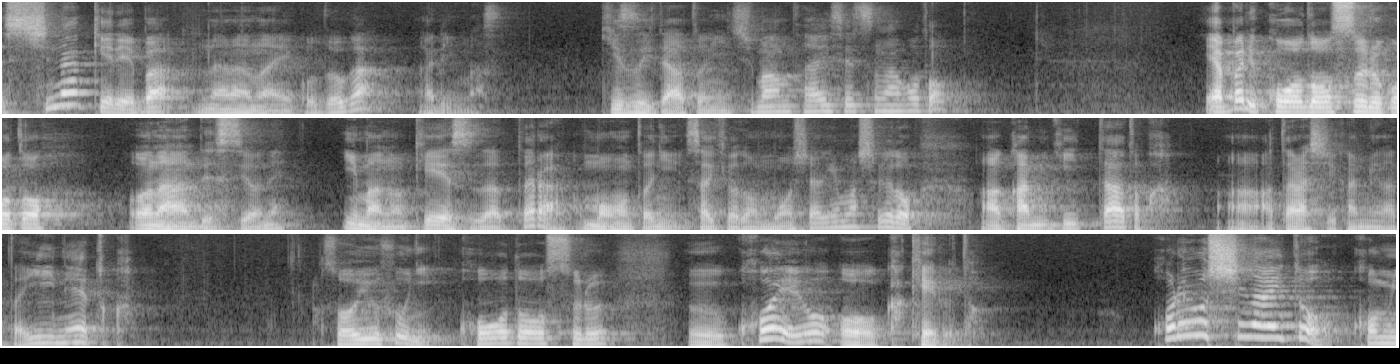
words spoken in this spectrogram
しなければならないことがあります。気づいた後に一番大切なことやっぱり行動することなんですよね。今のケースだったらもう本当に先ほども申し上げましたけどあ髪切ったとかあ新しい髪型いいねとかそういうふうに行動する声をかけると。これをしないとコミュ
